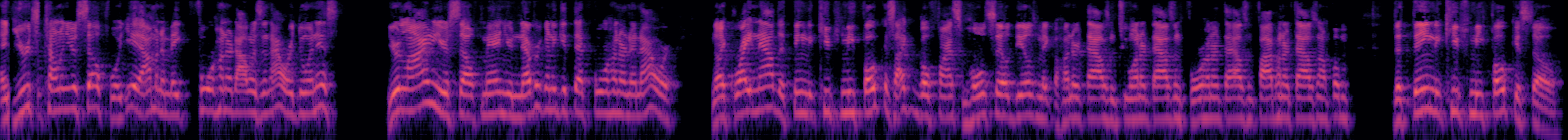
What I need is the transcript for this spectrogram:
and you're telling yourself, well, yeah, I'm going to make $400 an hour doing this, you're lying to yourself, man. You're never going to get that 400 an hour. Like right now, the thing that keeps me focused, I can go find some wholesale deals, make 100,000, 200,000, 400,000, 500,000 off them. The thing that keeps me focused, though,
